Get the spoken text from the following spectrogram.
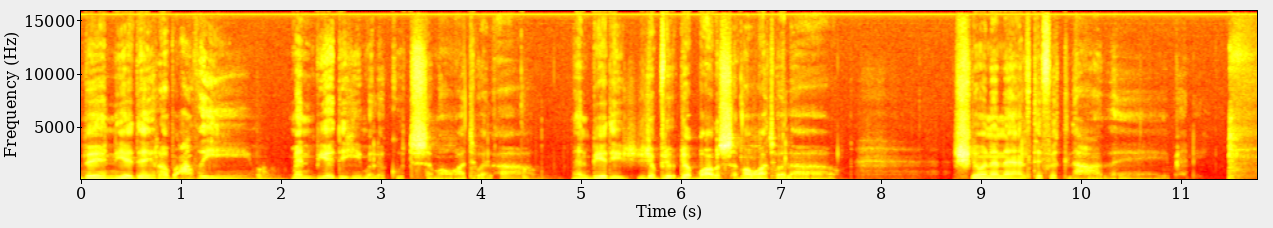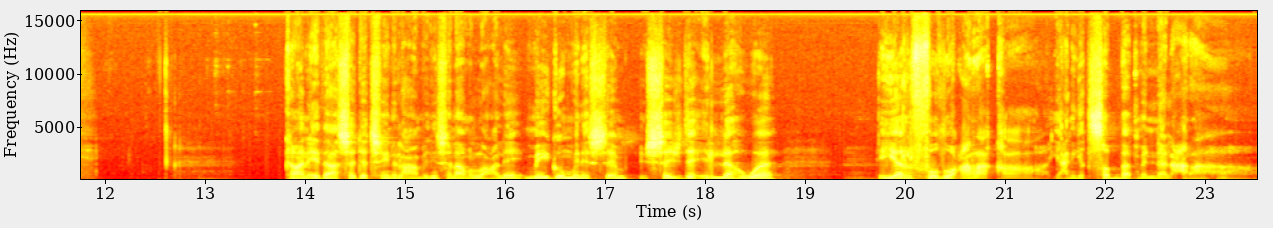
بين يدي رب عظيم. من بيده ملكوت السماوات والأرض. من بيده جبار السماوات والأرض. شلون أنا ألتفت لهذا كان إذا سجد سين العابدين سلام الله عليه ما يقوم من السجدة إلا هو يرفض عرقا يعني يتصبب منه العرق.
